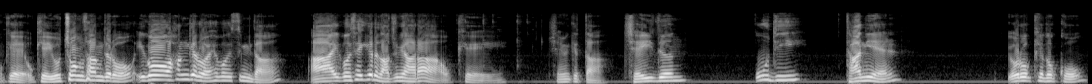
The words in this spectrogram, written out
오케이 오케이. 요청 사항대로. 이거 한 개로 해보겠습니다. 아 이거 세 개로 나중에 알아. 오케이. 재밌겠다. 제이든 우디 다니엘. 요렇게 놓고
